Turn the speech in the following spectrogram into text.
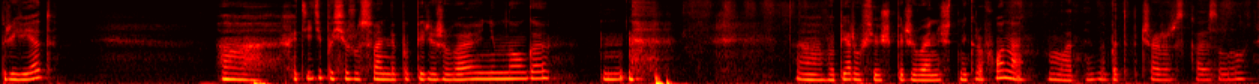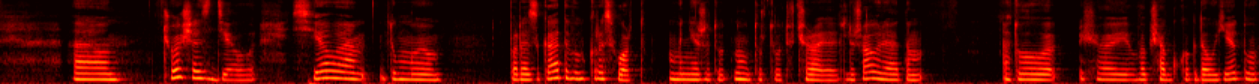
Привет. А, Хотите, посижу с вами, попереживаю немного. А, Во-первых, все еще переживаю насчет микрофона. Ну ладно, об этом вчера рассказывала. Что сейчас делала? Села, думаю, поразгадываю кроссворд. Мне же тут, ну, что вот вчера лежал рядом, а то еще и в общагу, когда уеду,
